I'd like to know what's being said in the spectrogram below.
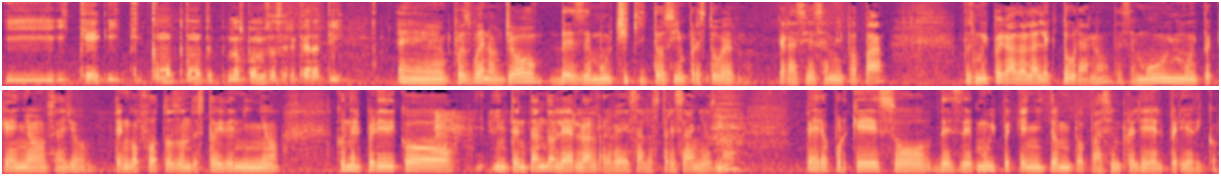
y, qué, y cómo, cómo nos podemos acercar a ti? Eh, pues bueno, yo desde muy chiquito siempre estuve, gracias a mi papá, pues muy pegado a la lectura, ¿no? Desde muy, muy pequeño, o sea, yo tengo fotos donde estoy de niño con el periódico intentando leerlo al revés a los tres años, ¿no? Pero porque eso, desde muy pequeñito mi papá siempre leía el periódico.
